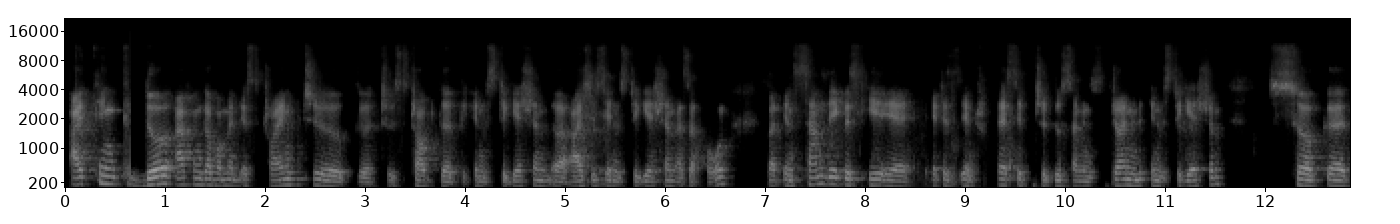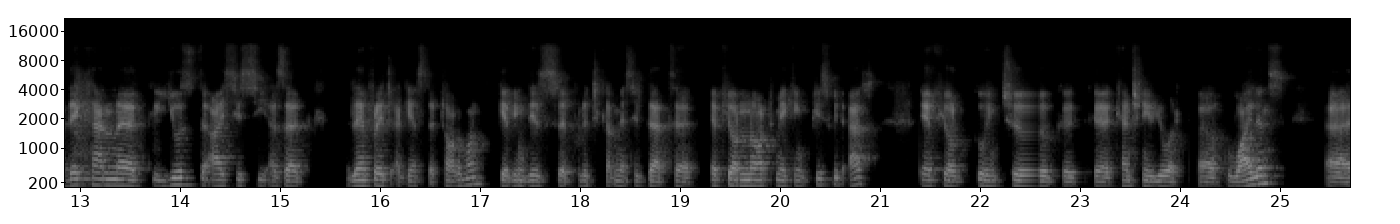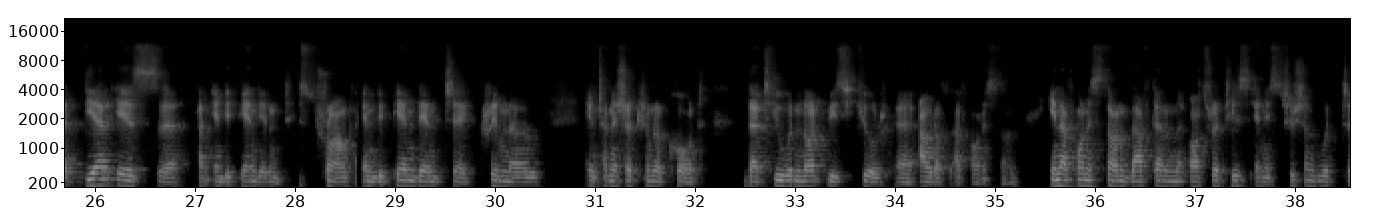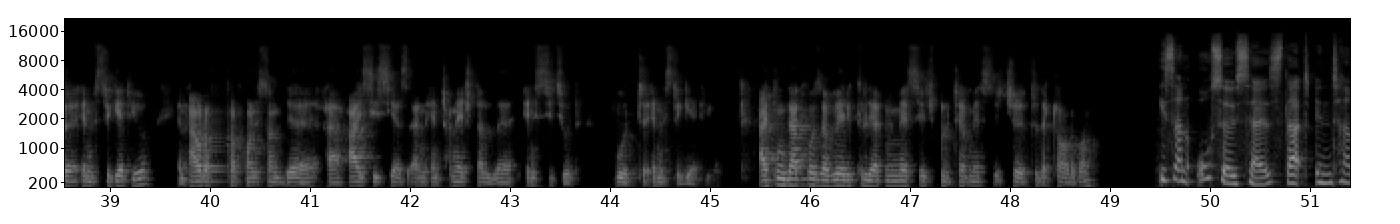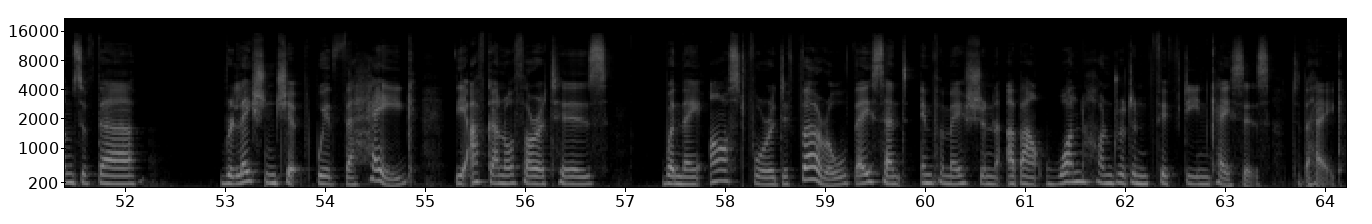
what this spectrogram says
I think the Afghan government is trying to uh, to stop the investigation, uh, ICC investigation as a whole, but in some degrees, here it is interested to do some joint investigation, so they can use the ICC as a leverage against the Taliban, giving this uh, political message that uh, if you're not making peace with us, if you're going to continue your uh, violence, uh, there is uh, an independent, strong, independent uh, criminal, international criminal court that you would not be secure out of Afghanistan. In Afghanistan, the Afghan authorities and institutions would investigate you, and out of Afghanistan, the ICC as an international institute would investigate you. I think that was a very clear message, political message uh, to the Taliban. Ehsan also says that in terms of their relationship with The Hague, the Afghan authorities, when they asked for a deferral, they sent information about 115 cases to The Hague.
